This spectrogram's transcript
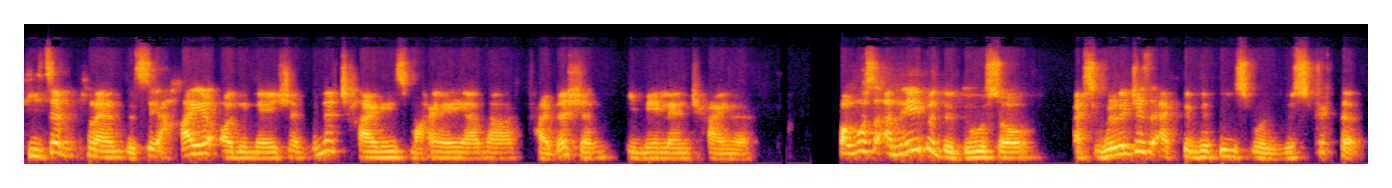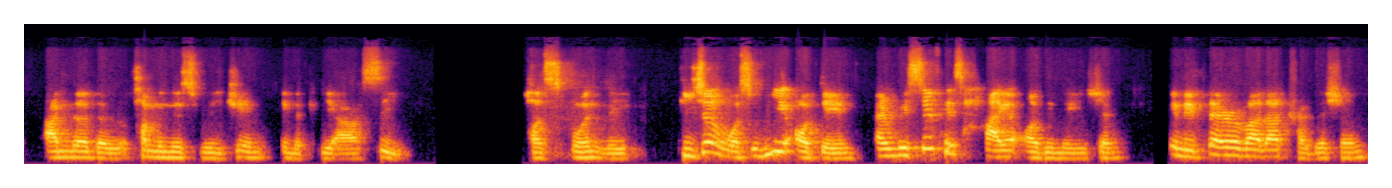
Ti Zhen planned to seek higher ordination in the Chinese Mahayana tradition in mainland China, but was unable to do so as religious activities were restricted under the communist regime in the PRC. Consequently, Ti Zhen was reordained and received his higher ordination in the Theravada tradition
